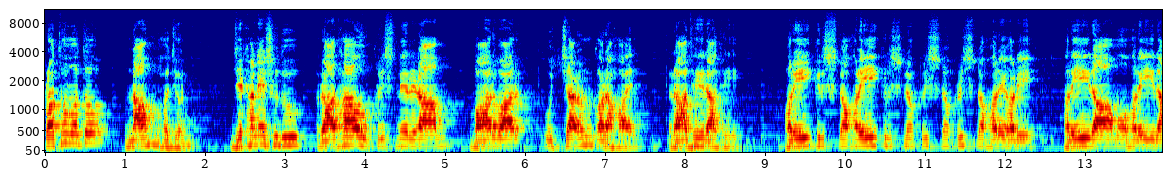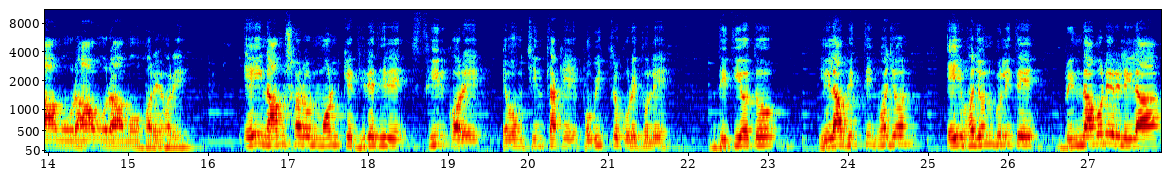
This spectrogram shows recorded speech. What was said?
প্রথমত নাম ভজন, যেখানে শুধু রাধা ও কৃষ্ণের নাম বারবার উচ্চারণ করা হয়, রাধে রাধে। হরে কৃষ্ণ হরে কৃষ্ণ কৃষ্ণ কৃষ্ণ, হরে হরে। হরে রাম হরে রাম রাম রাম, হরে হরে। এই নামস্মরণ মনকে ধীরে ধীরে স্থির করে এবং চিন্তাকে পবিত্র করে তোলে দ্বিতীয়ত, লীলাভিত্তিক ভজন। এই ভজনগুলিতে বৃন্দাবনের লীলা,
